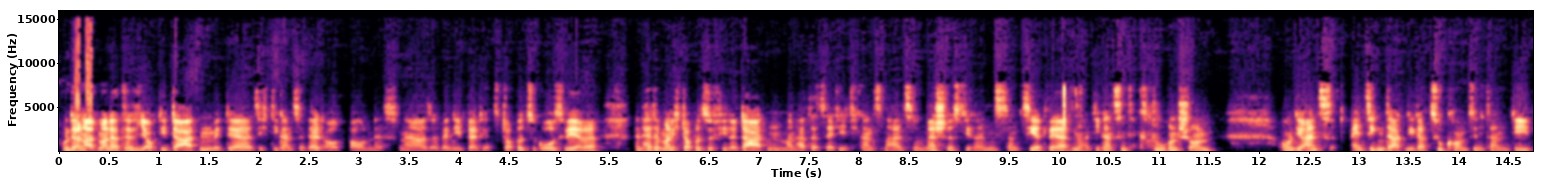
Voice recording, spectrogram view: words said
Und dann hat man tatsächlich auch die Daten, mit der sich die ganze Welt aufbauen lässt. Ne? Also wenn die Welt jetzt doppelt so groß wäre, dann hätte man nicht doppelt so viele Daten. Man hat tatsächlich die ganzen einzelnen Meshes, die dann instanziert werden, hat die ganzen Texturen schon. Und die einzigen Daten, die dazukommen, sind dann die,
